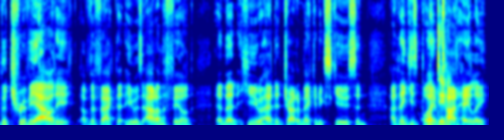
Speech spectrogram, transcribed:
the triviality of the fact that he was out on the field, and then Hue had to try to make an excuse, and I think he's blamed did he- Todd Haley.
